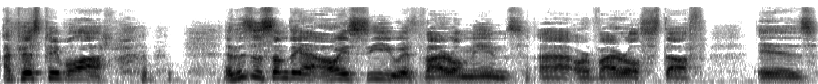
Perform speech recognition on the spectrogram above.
I piss people off. and this is something I always see with viral memes uh, or viral stuff is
